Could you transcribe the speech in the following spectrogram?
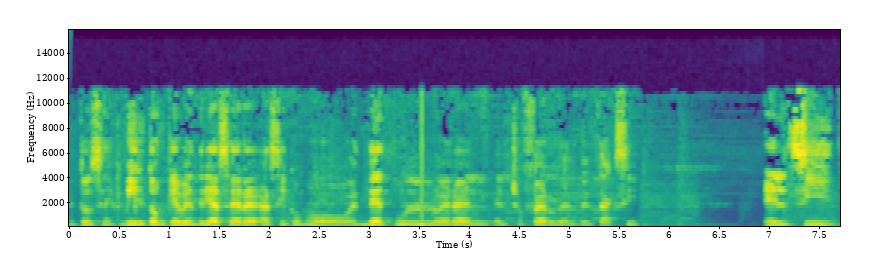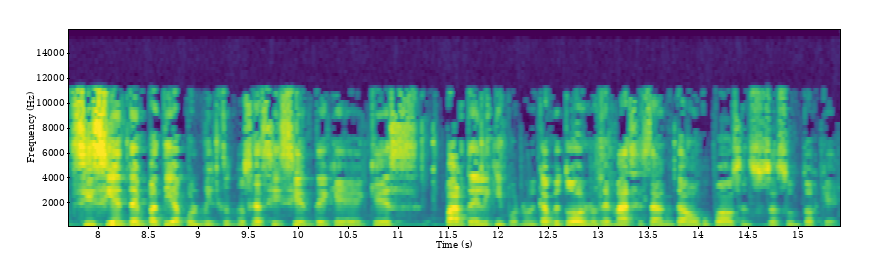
Entonces Milton, que vendría a ser así como en Deadpool lo era el, el chofer del, del taxi, él sí, sí siente empatía por Milton, o sea, sí siente que, que es parte del equipo, ¿no? En cambio todos los demás están tan ocupados en sus asuntos que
